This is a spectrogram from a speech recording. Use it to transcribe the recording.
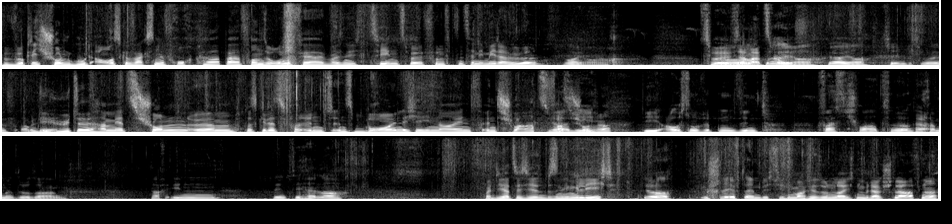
wirklich schon gut ausgewachsene Fruchtkörper von so ungefähr, ich weiß nicht, 10, 12, 15 Zentimeter Höhe. Ja, ja. 12, ja, sag mal 12. Ja, ja, ja, ja. 10 bis 12. Okay. Und die Hüte haben jetzt schon, ähm, das geht jetzt ins, ins Bräunliche hinein, ins Schwarz Ja, fast die- schon, ne? Die Außenrippen sind fast schwarz, ne? Ja. kann man so sagen. Nach innen sind sie heller. Weil die hat sich hier ein bisschen hingelegt. Ja, schläft ein Die bisschen. macht hier so einen leichten Mittagsschlaf, ne?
